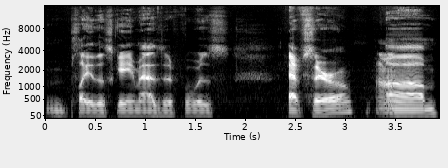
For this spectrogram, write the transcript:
and play this game as if it was F Zero. Um,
